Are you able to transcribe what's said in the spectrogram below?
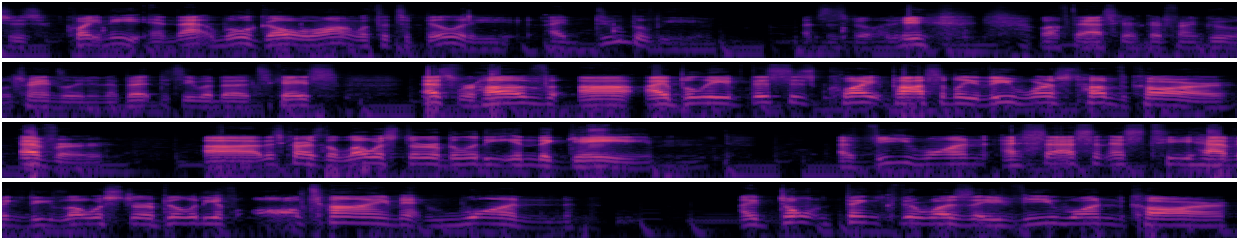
which is quite neat, and that will go along with its ability. I do believe that's its ability. we'll have to ask our good friend Google Translate in a bit to see whether that's the case. As for HUV, uh, I believe this is quite possibly the worst HUV car ever. Uh, this car has the lowest durability in the game. A V1 Assassin ST having the lowest durability of all time at 1. I don't think there was a V1 car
